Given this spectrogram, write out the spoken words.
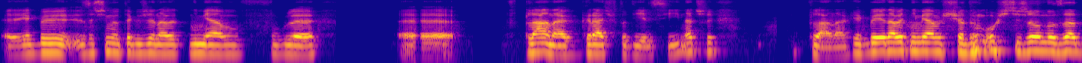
E, Jakby zacznijmy od tego, że nawet nie miałem w ogóle e, w planach grać w to DLC. Znaczy, w planach. Jakby ja nawet nie miałem świadomości, że ono za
